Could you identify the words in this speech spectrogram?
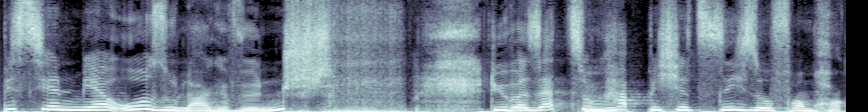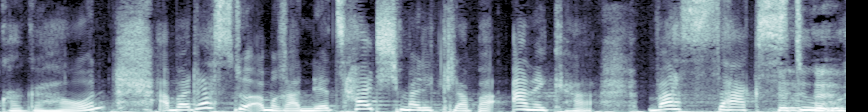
bisschen mehr Ursula gewünscht. Die Übersetzung mhm. hat mich jetzt nicht so vom Hocker gehauen, aber das du am Rand. Jetzt halte ich mal die Klappe. Annika, was sagst du?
